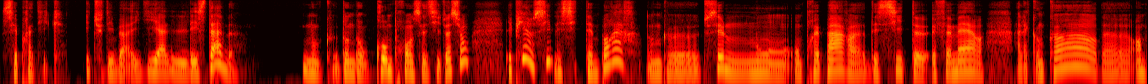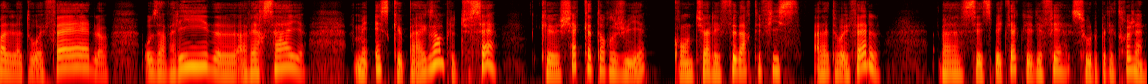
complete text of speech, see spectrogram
ces pratiques? Et tu dis, bah, il y a les stades donc, dont on comprend cette situation. Et puis il y a aussi les sites temporaires. Donc, euh, tu sais, nous, on prépare des sites éphémères à la Concorde, euh, en bas de la Tour Eiffel, aux Invalides, à Versailles. Mais est-ce que, par exemple, tu sais que chaque 14 juillet, quand tu as les feux d'artifice à la Tour Eiffel, bah, ce spectacle est fait sous l'électrogène.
